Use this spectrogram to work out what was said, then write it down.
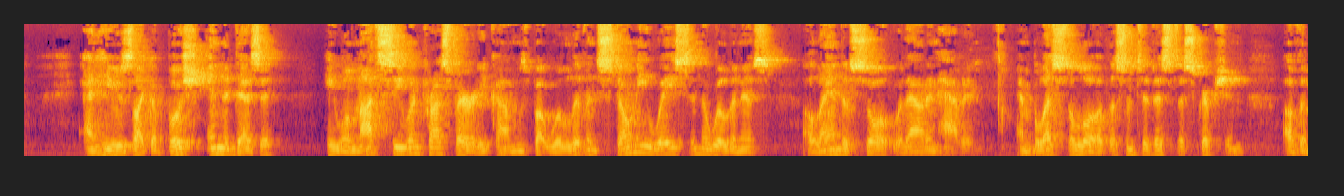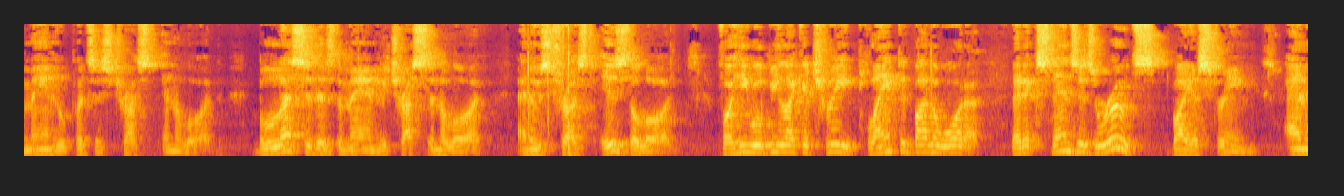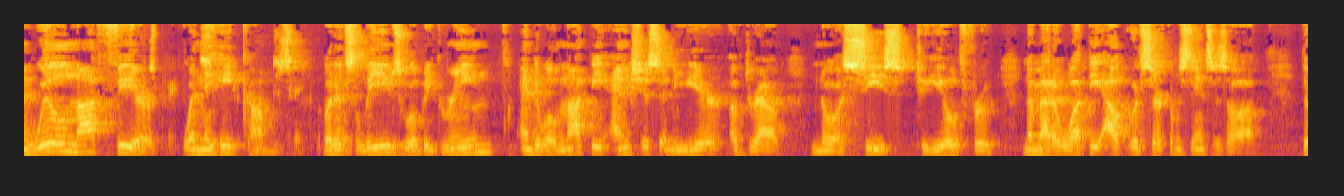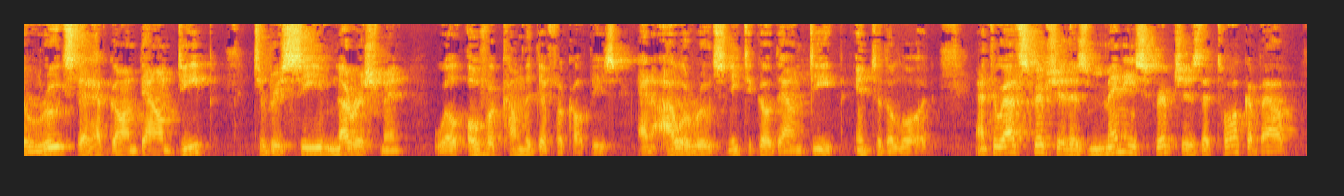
And he was like a bush in the desert. He will not see when prosperity comes, but will live in stony wastes in the wilderness, a land of salt without inhabitant. And bless the Lord. Listen to this description of the man who puts his trust in the Lord. Blessed is the man who trusts in the Lord and whose trust is the Lord. For he will be like a tree planted by the water that extends its roots by a stream and will not fear when the heat comes, but its leaves will be green and it will not be anxious in a year of drought nor cease to yield fruit. No matter what the outward circumstances are, the roots that have gone down deep to receive nourishment will overcome the difficulties and our roots need to go down deep into the Lord. And throughout scripture there's many scriptures that talk about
